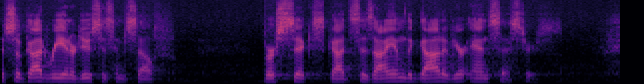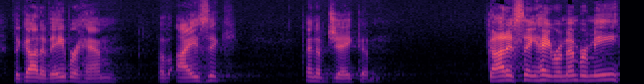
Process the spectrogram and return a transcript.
And so God reintroduces himself. Verse 6, God says, I am the God of your ancestors, the God of Abraham, of Isaac, and of Jacob. God is saying, Hey, remember me?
